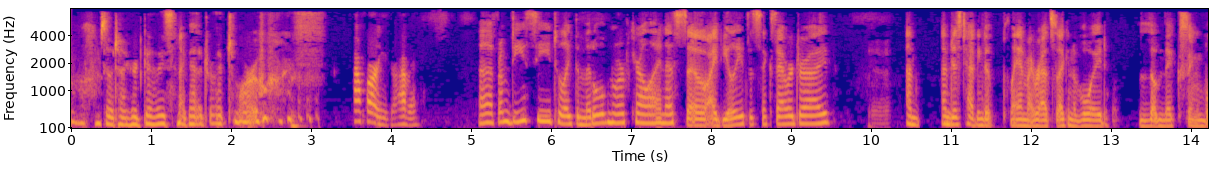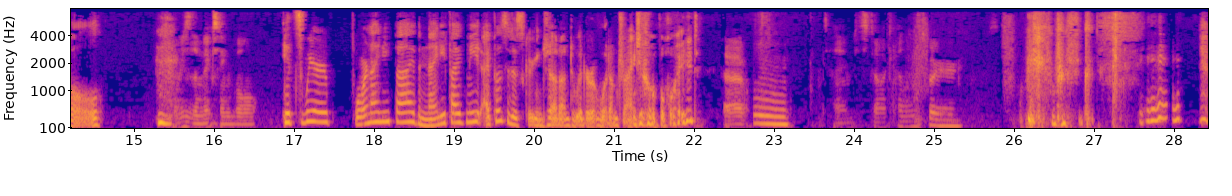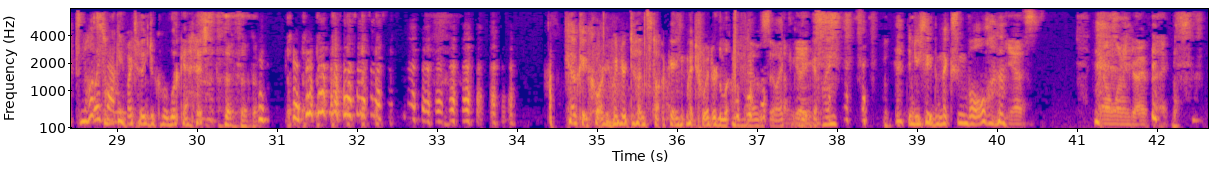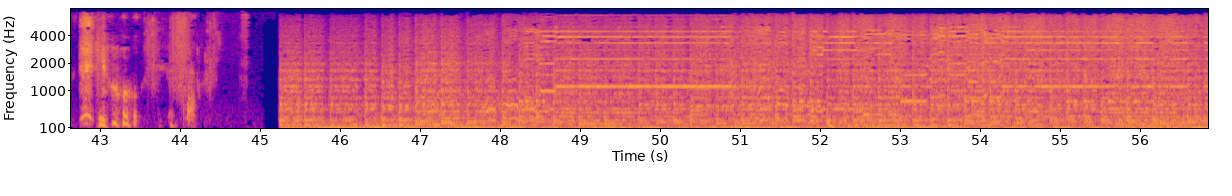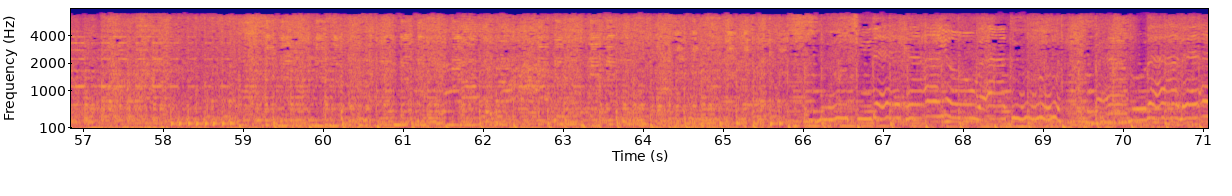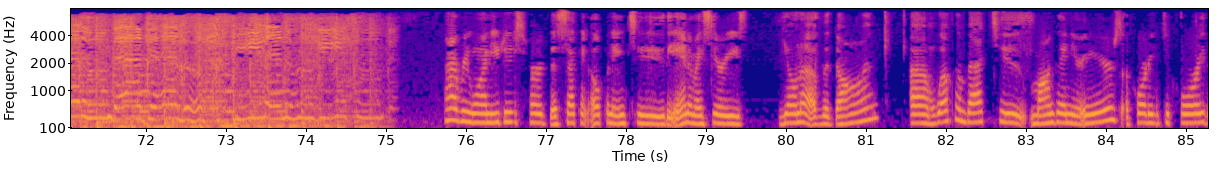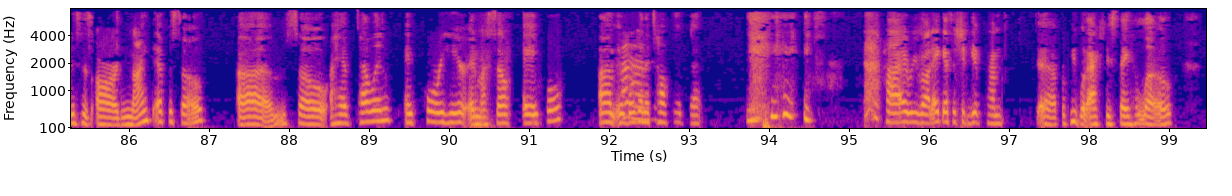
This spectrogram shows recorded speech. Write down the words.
I'm so tired, guys. and I gotta drive tomorrow. How far are you driving? Uh, from DC to like the middle of North Carolina, so ideally it's a six-hour drive. Yeah. I'm I'm just having to plan my route so I can avoid the mixing bowl. Where's the mixing bowl? It's where 495 and 95 meet. I posted a screenshot on Twitter of what I'm trying to avoid. Oh, Mm. time to stalk Helen Twitter. It's not Which stalking if I tell you to go look at it. Okay, Corey, when you're done stalking my Twitter, let me know so I can good. get going. Did you see the mixing bowl? yes. I don't want to drive back. no. Everyone, you just heard the second opening to the anime series Yona of the Dawn. Um, welcome back to Manga in Your Ears. According to Corey, this is our ninth episode. Um, so I have Helen and Corey here and myself, April. Um, and we're going to talk about. Hi everybody. I guess I should give time uh, for people to actually say hello.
